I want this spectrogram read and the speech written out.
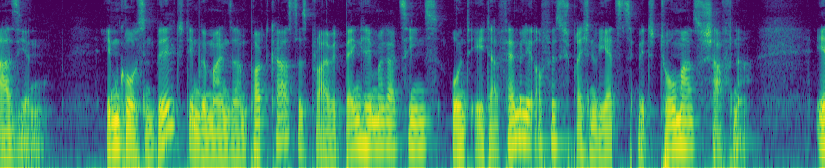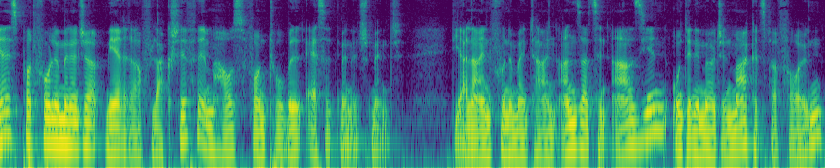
Asien. Im großen Bild, dem gemeinsamen Podcast des Private Banking Magazins und ETA Family Office sprechen wir jetzt mit Thomas Schaffner. Er ist Portfolio Manager mehrerer Flaggschiffe im Haus von Tobel Asset Management, die alle einen fundamentalen Ansatz in Asien und in Emerging Markets verfolgen.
